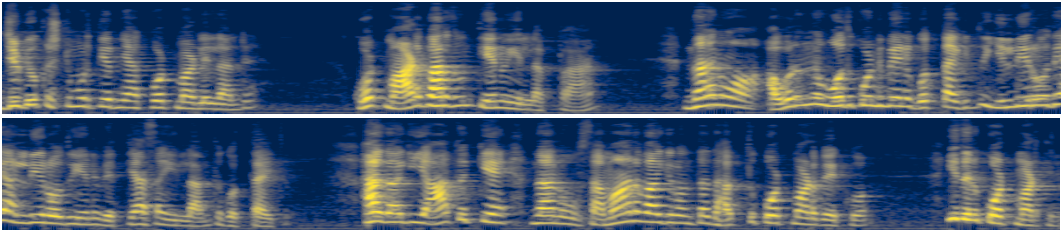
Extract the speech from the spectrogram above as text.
ಜಿಡ್ಡು ಕೃಷ್ಣಮೂರ್ತಿಯವ್ರನ್ನ ಯಾಕೆ ಕೋಟ್ ಮಾಡಲಿಲ್ಲ ಅಂದರೆ? ಕೋಟ್ ಮಾಡಬಾರ್ದು ಅಂತ ಏನೂ ಇಲ್ಲಪ್ಪ. ನಾನು ಅವರನ್ನು ಓದ್ಕೊಂಡ ಮೇಲೆ ಗೊತ್ತಾಗಿದ್ದು ಇಲ್ಲಿರೋದೇ ಅಲ್ಲಿರೋದು ಏನು ವ್ಯತ್ಯಾಸ ಇಲ್ಲ ಅಂತ ಗೊತ್ತಾಯಿತು. ಹಾಗಾಗಿ ಯಾತಕ್ಕೆ ನಾನು ಸಮಾನವಾಗಿರುವಂಥದ್ದು ಹತ್ತು ಕೋಟ್ ಮಾಡಬೇಕು? ಇದನ್ನು ಕೋಟ್ ಮಾಡ್ತೀನಿ.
